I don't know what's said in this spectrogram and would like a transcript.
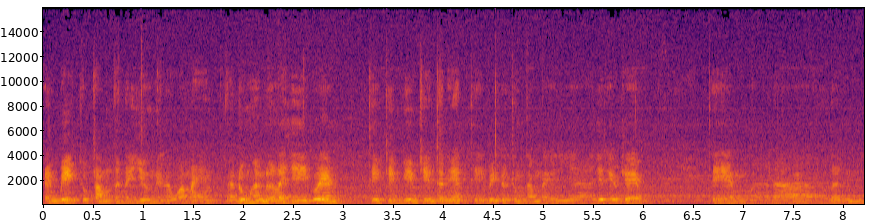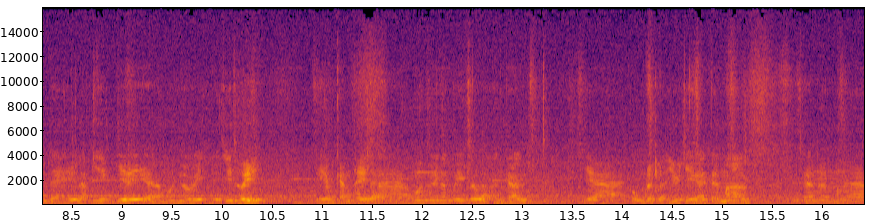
em biết trung tâm Tân Đại Dương này là qua mạng. Đúng hơn nữa là gì của em khi tìm kiếm trên internet thì biết được trung tâm này à, giới thiệu cho em thì em đã lên để làm việc với à, mọi người và chị Thúy. Thì em cảm thấy là mọi người làm việc rất là ân cần và cũng rất là vui vẻ cởi mở. Cho nên à,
